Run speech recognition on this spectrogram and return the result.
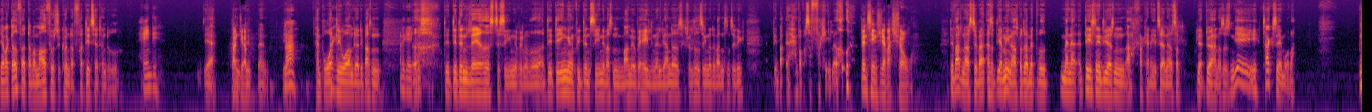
Jeg var glad for, at der var meget få sekunder fra det til, at han døde. handy. Ja. Han, Håndjob. det, han, ja. Ah. Han bruger Okay. det ord om det, og det er bare sådan, det ikke øh, det, det er den ladeste scene på en eller anden måde. Og det, det er ikke engang, fordi den scene var sådan meget mere ubehagelig end alle de andre seksualitetsscener, det var den sådan set ikke. Det er bare, han var bare så fucking glad. Den scene synes jeg var sjov. det var den også. Det var, altså, jeg mener også på det der med, at du ved, man er, det er sådan en af de der sådan, ah, fuck, han er irriterende, og så bliver, dør han, og så sådan, yay, tak, seriemorder.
